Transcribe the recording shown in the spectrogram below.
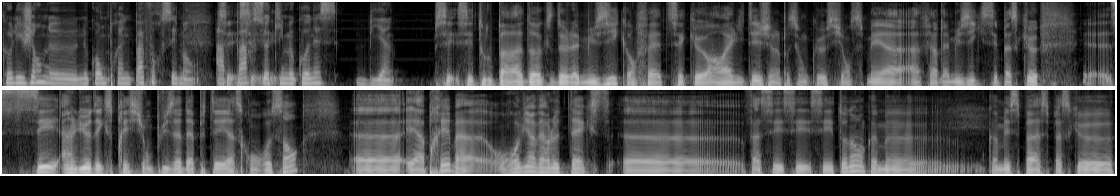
que les gens ne, ne comprennent pas forcément, à part ceux qui me connaissent bien. C'est tout le paradoxe de la musique en fait, c'est que en réalité j'ai l'impression que si on se met à, à faire de la musique, c'est parce que euh, c'est un lieu d'expression plus adapté à ce qu'on ressent. Euh, et après, bah, on revient vers le texte. Euh, c'est- étonnant comme euh, comme espace parce que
